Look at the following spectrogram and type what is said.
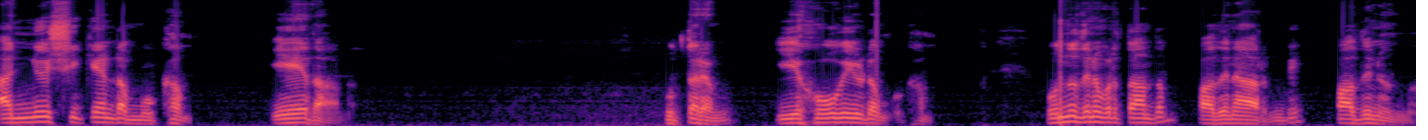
അന്വേഷിക്കേണ്ട മുഖം ഏതാണ്? ഉത്തരം യഹോവയുടെ മുഖം. ഒന്ന് ദിനവൃത്താന്തം പതിനാറിന്റെ പതിനൊന്ന്.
